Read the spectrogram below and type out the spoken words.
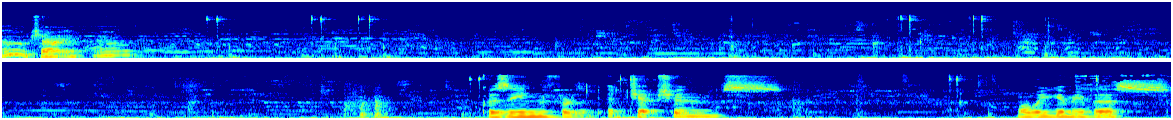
Oh, charity. Cuisine for the Egyptians. What will you give me for this?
